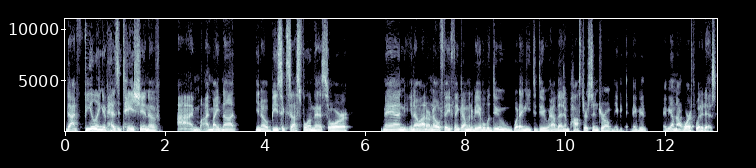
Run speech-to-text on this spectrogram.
that feeling of hesitation of I'm, I might not, you know, be successful in this or man, you know, I don't know if they think I'm going to be able to do what I need to do, have that imposter syndrome. Maybe, maybe, maybe I'm not worth what it is.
